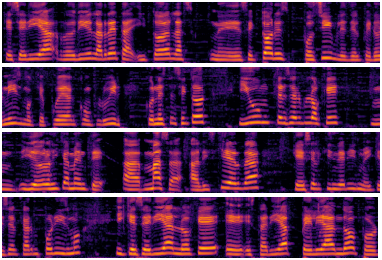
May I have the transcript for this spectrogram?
que sería Rodríguez Larreta y todos los eh, sectores posibles del peronismo que puedan confluir con este sector, y un tercer bloque mm, ideológicamente más a, la izquierda, que es el kirchnerismo y que es el camporismo, y que sería lo que eh, estaría peleando por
